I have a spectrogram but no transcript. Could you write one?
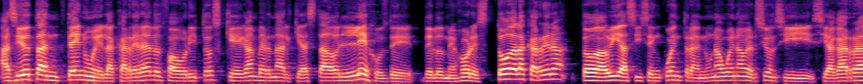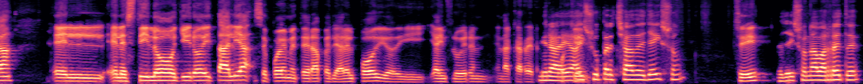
Ha sido tan tenue la carrera de los favoritos que Egan Bernal, que ha estado lejos de, los mejores toda la carrera, todavía si se encuentra en una buena versión, si, si agarra el, estilo Giro de Italia, se puede meter a pelear el podio y, a influir en, la carrera. Mira, hay super chat de Jason. Sí. De Jason Navarrete,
